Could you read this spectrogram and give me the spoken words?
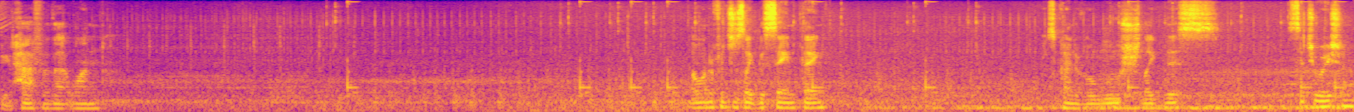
We get half of that one. I wonder if it's just like the same thing. It's kind of a whoosh like this situation.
